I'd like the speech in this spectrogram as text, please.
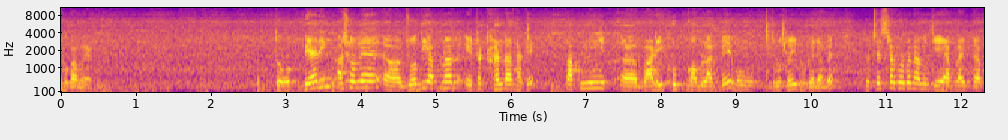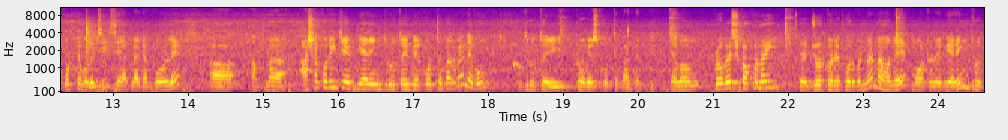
ঢোকাবো এখন। তো বেয়ারিং আসলে যদি আপনার এটা ঠান্ডা থাকে তো আপনি বাড়ি খুব কম লাগবে এবং দ্রুতই ঢুকে যাবে। তো চেষ্টা করবেন আমি যে অ্যাপ্লাইটা করতে বলেছি, সেই অ্যাপ্লাইটা করলে আপনার আশা করি যে বিয়ারিং দ্রুতই বের করতে পারবেন এবং দ্রুতই প্রবেশ করতে পারবেন। এবং প্রবেশ কখনোই জোর করে করবেন না না হলে মোটরের বিয়ারিং দ্রুত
